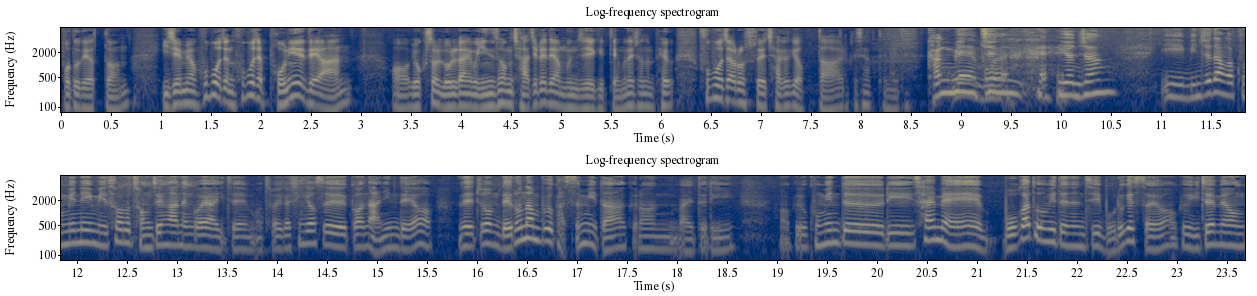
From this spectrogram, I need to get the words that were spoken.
보도되었던 이재명 후보자는 후보자 본인에 대한 어, 욕설 논란이고 인성 자질에 대한 문제이기 때문에 저는 배우, 후보자로서의 자격이 없다 이렇게 생각됩니다. 강민진 네, 위원장. 이 민주당과 국민의힘이 서로 정쟁하는 거야 이제 뭐 저희가 신경 쓸 건 아닌데요. 근데 좀 내로남불 같습니다. 그런 말들이. 어, 그리고 국민들이 삶에 뭐가 도움이 되는지 모르겠어요. 그 이재명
